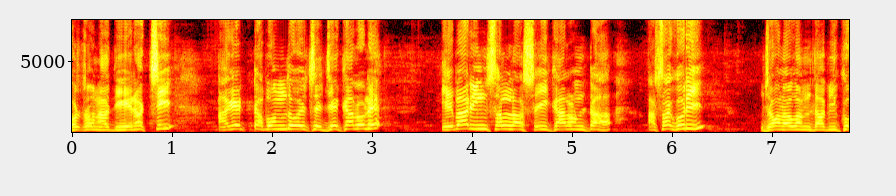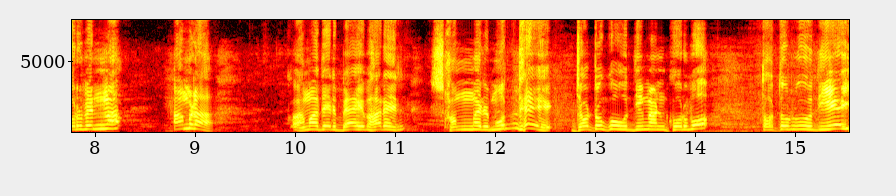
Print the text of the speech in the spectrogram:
ঘোষণা দিয়ে রাখছি, আগেরটা বন্ধ হয়েছে যে কারণে, এবার ইনশাল্লাহ সেই কারণটা আশা করি জনগণ দাবি করবেন না। আমরা আমাদের ব্যয়ভারের সাম্যের মধ্যে যতটুকু ডিমান্ড করব, ততটুকু দিয়েই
